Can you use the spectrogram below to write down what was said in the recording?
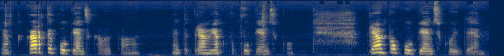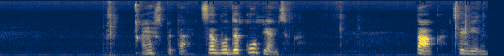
Як карти Куп'янська випали. Знаєте, прям як по Куп'янську. Прям по Куп'янську йде. А я спитаю, це буде Куп'янськ? Так, це він.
